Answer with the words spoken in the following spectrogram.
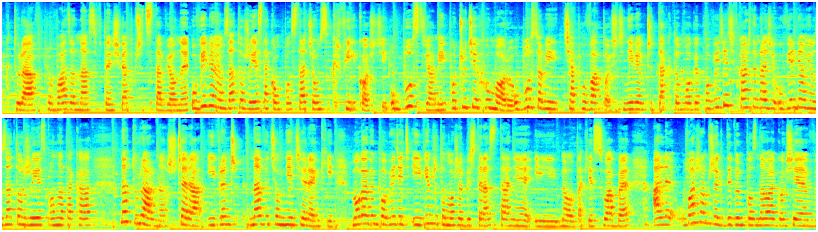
która wprowadza nas w ten świat przedstawiony. Uwielbiam ją za to, że jest taką postacią z krwi i kości. Ubóstwiam jej poczucie humoru, ubóstwiam jej ciapowatość. Nie wiem, czy tak to mogę powiedzieć. W każdym razie uwielbiam ją za to, że jest ona taka naturalna, szczera i wręcz na wyciągnięcie ręki. Mogłabym powiedzieć i wiem, że to może być teraz tanie i no takie słabe, ale uważam, że gdybym poznała go się w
